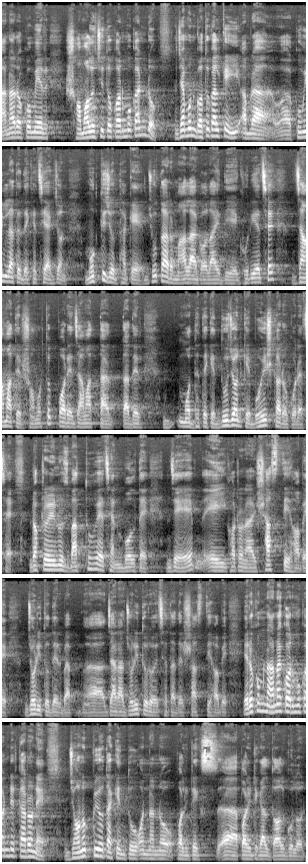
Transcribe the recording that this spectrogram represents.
নানা রকমের সমালোচিত কর্মকাণ্ড? যেমন গতকালকেই আমরা কুমিল্লাতে দেখেছি একজন মুক্তিযোদ্ধাকে জুতার মালা গলায় দিয়ে ঘুরিয়েছে জামাতের সমর্থক। পরে জামাত তাদের মধ্যে থেকে দুজনকে বহিষ্কারও করেছে। ডক্টর ইনুজ বাধ্য হয়েছেন বলতে যে এই ঘটনায় শাস্তি হবে। জড়িতদের যারা জড়িত রয়েছে তাদের শাস্তি হবে। এরকম নানা কর্মকাণ্ডের কারণে জনপ্রিয়তা কিন্তু অন্যান্য পলিটিক্স পলিটিক্যাল দলগুলোর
